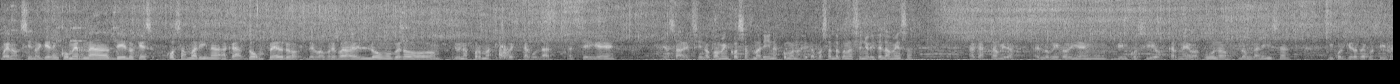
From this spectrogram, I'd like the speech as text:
Bueno, si no quieren comer nada de lo que es cosas marinas, acá Don Pedro les va a preparar el lomo, pero de una forma espectacular. Así que, ya saben, si no comen cosas marinas como nos está pasando con la señorita en la mesa, acá está, mira, el lomito bien, bien cocido, carne de vacuno, longaniza y cualquier otra cosita.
